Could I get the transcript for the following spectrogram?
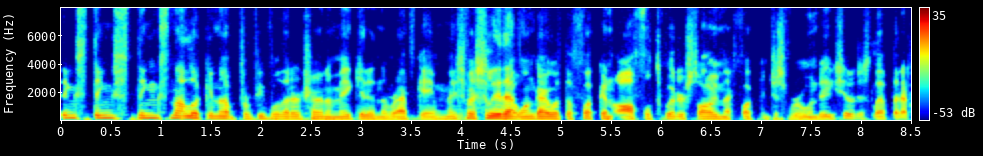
things things things not looking up for people that are trying to make it in the rap game, especially that one guy with the fucking awful Twitter song that fucking just ruined it. He should have just left it at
